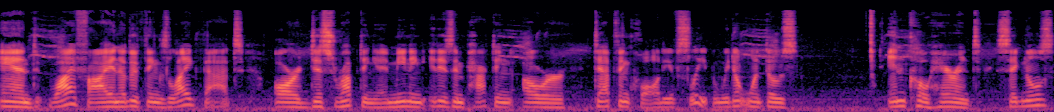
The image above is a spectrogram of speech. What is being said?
and Wi Fi and other things like that are disrupting it, meaning it is impacting our depth and quality of sleep. And we don't want those incoherent signals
